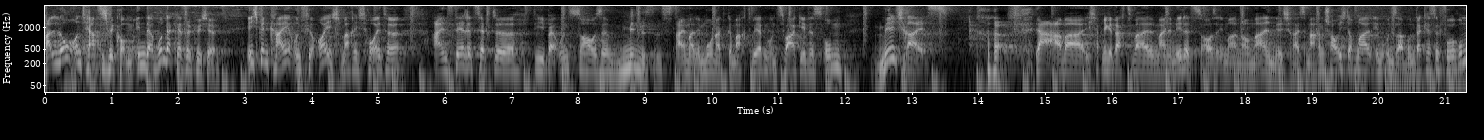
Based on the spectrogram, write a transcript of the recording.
Hallo und herzlich willkommen in der Wunderkesselküche. Ich bin Kai und für euch mache ich heute eins der Rezepte die bei uns zu Hause mindestens einmal im Monat gemacht werden und zwar geht es um Milchreis. ja aber ich habe mir gedacht weil meine Mädels zu Hause immer normalen Milchreis machen schaue ich doch mal in unser Wunderkessel Forum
